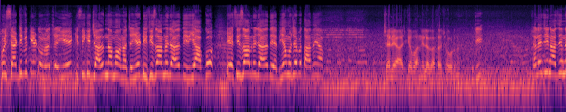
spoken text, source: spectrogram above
कोई सर्टिफिकेट होना चाहिए किसी की इजाज़तनामा होना चाहिए। डीसी साहब ने इजाज़त दे दिया आपको एसी साहब ने इजाज़त दे दिया मुझे बता दें आप। चले आज के बाद नहीं लगाता छोड़ दें। जी। चले जी नाजिन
